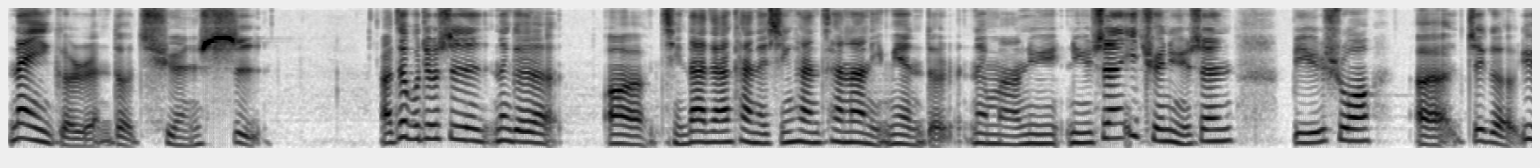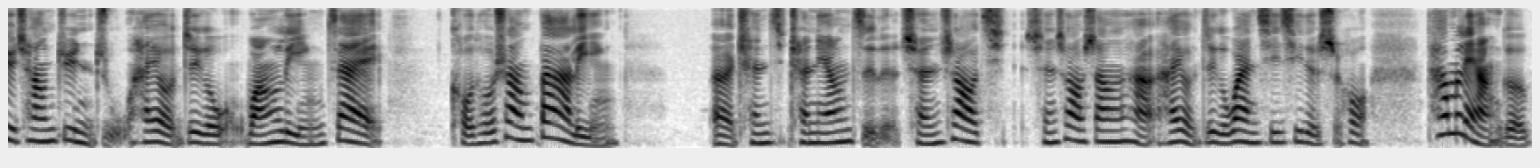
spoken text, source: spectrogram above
那个人的权势啊，这不就是那个？呃，请大家看的《星汉灿烂》里面的那么女女生，一群女生，比如说呃，这个玉昌郡主，还有这个王林，在口头上霸凌呃陈陈娘子的陈少陈少商哈，还有这个万七七的时候，他们两个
